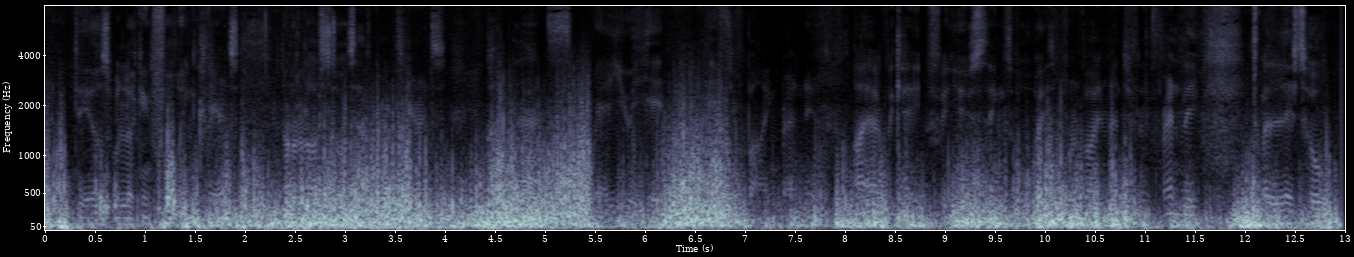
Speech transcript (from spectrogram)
kind of deals we're looking for in clearance. Not a lot of stores have great clearance, but that's where you hit if you're buying brand new. I advocate for use things always more environmentally friendly, a little,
